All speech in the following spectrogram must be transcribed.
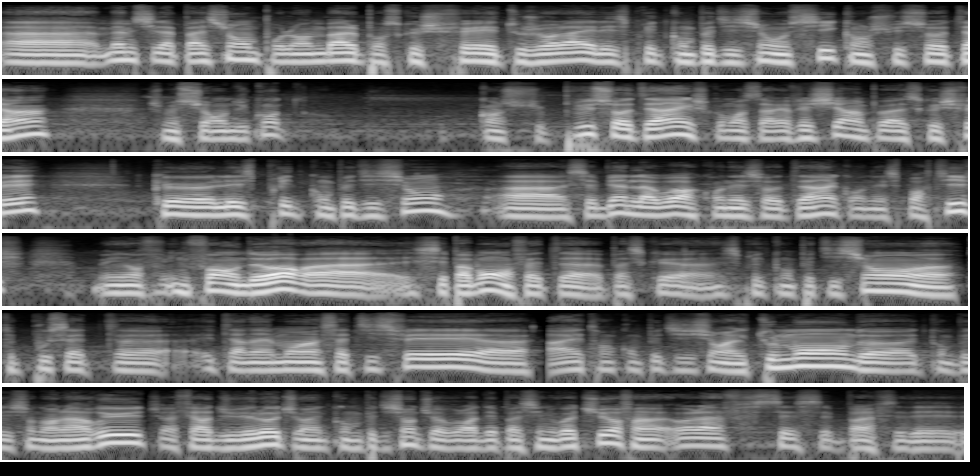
euh, même si la passion pour le handball, pour ce que je fais est toujours là, et l'esprit de compétition aussi, quand je suis sur le terrain, je me suis rendu compte, quand je suis plus sur le terrain et que je commence à réfléchir un peu à ce que je fais, que l'esprit de compétition, euh, c'est bien de l'avoir quand on est sur le terrain, quand on est sportif, mais une, fois en dehors, euh, c'est pas bon en fait, euh, parce que l'esprit de compétition te pousse à être éternellement insatisfait, à être en compétition avec tout le monde, à être en compétition dans la rue, tu vas faire du vélo, tu vas être en compétition, tu vas vouloir dépasser une voiture, enfin voilà, c'est bref, c'est des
